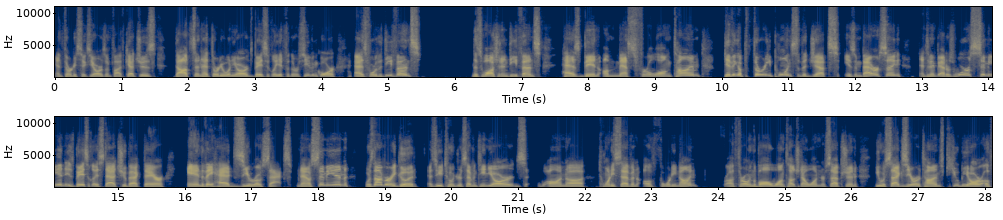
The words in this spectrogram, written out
and 36 yards on five catches. Dotson had 31 yards, basically it for the receiving corps. As for the defense, this Washington defense has been a mess for a long time. Giving up 30 points to the Jets is embarrassing. And to make matters worse, Siemian is basically a statue back there, and they had zero sacks. Now, Siemian was not very good, as he had 217 yards on uh, 27 of 49 uh, throwing the ball, one touchdown, one interception. He was sacked zero times, QBR of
